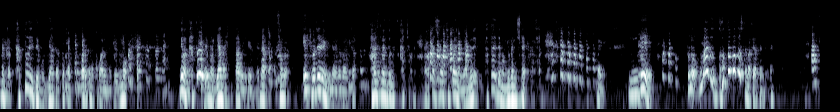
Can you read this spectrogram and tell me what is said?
なんか例えでも嫌だとかって言われても困るんだけれども でも例えでも嫌な人多分いるよね。なんかそのえ気持ち悪いみたいななん。かハラスメントです課長みたいな。私は例えにやめ例えでも嫁にしないでください。まあい。いでそのまず言葉として間違ってるんだよね。あそ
